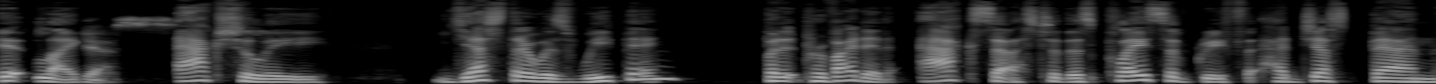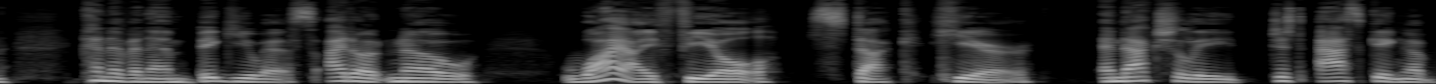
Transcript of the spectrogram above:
it, like, yes. actually, yes, there was weeping, but it provided access to this place of grief that had just been kind of an ambiguous, I don't know why I feel stuck here. And actually just asking a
